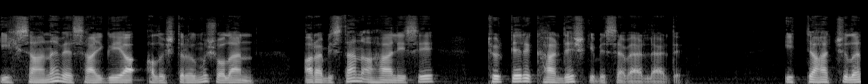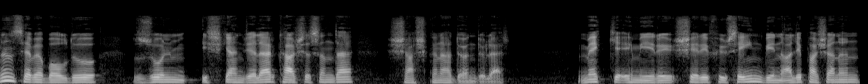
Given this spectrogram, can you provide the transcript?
ihsana ve saygıya alıştırılmış olan Arabistan ahalisi Türkleri kardeş gibi severlerdi. İttihatçıların sebep olduğu zulm, işkenceler karşısında şaşkına döndüler. Mekke emiri Şerif Hüseyin bin Ali Paşa'nın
